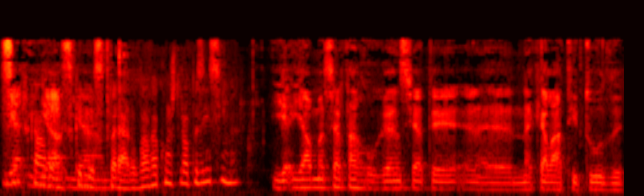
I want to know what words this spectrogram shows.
Sempre que alguém se queria separar, levava com as tropas em cima. E, e, há uma certa arrogância até uh, naquela atitude,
